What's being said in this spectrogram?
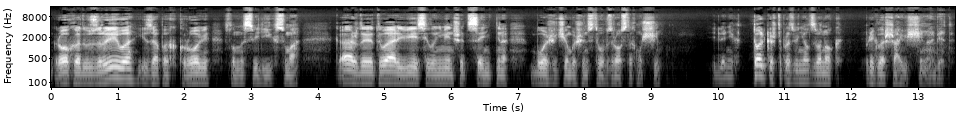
Грохот взрыва и запах крови словно свели их с ума. Каждая тварь весила не меньше центнера, больше, чем большинство взрослых мужчин и для них только что прозвенел звонок, приглашающий на обед.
